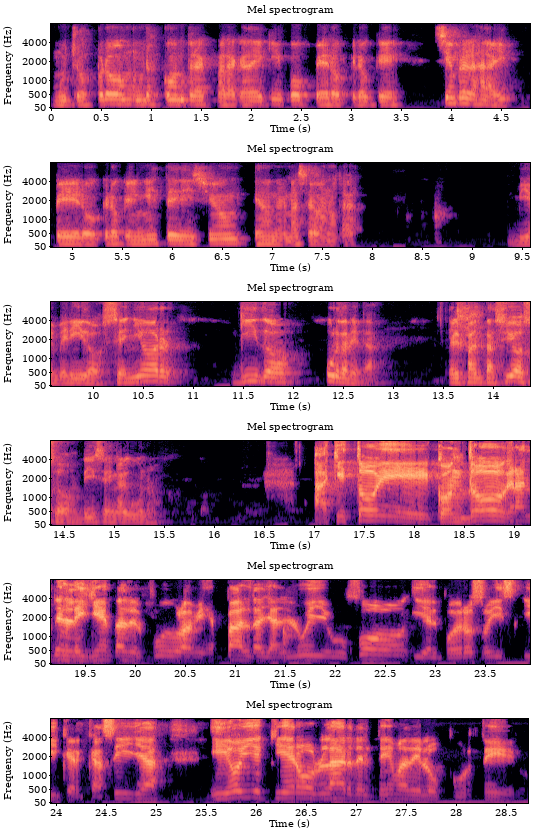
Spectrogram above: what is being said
Muchos pros, muchos contras para cada equipo, pero creo que siempre las hay, pero creo que en esta edición es donde más se va a notar. Bienvenido, señor Guido Urdaneta, el fantasioso, dicen algunos. Aquí estoy con dos grandes leyendas del fútbol a mis espaldas, Gianluigi Buffon y el poderoso Iker Casilla. Y hoy quiero hablar del tema de los porteros.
